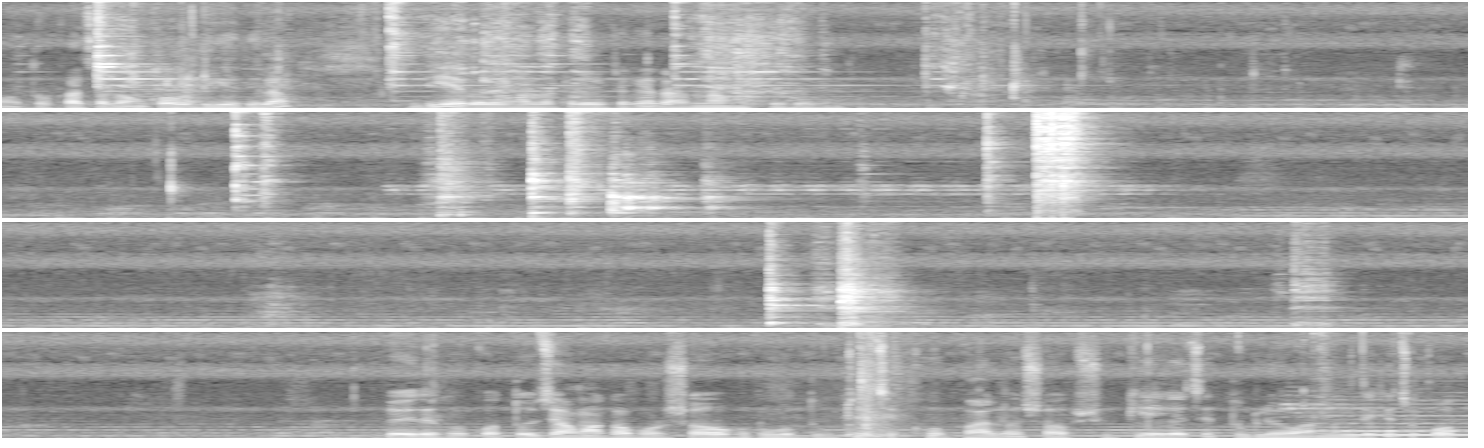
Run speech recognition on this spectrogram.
মতো। কাঁচা লঙ্কাও দিয়ে দিলাম। দিয়ে এবারে ভালো করে এটাকে রান্না হতে দেবো। তো এই দেখো কত জামা কাপড় সব রোদ উঠেছে, খুব ভালো, সব শুকিয়ে গেছে, তুলেও আনন্দ, দেখেছ কত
